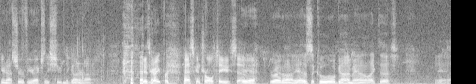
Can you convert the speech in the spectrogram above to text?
you're not sure if you're actually shooting the gun or not. it's great for pest control too. So Yeah, right on. Yeah, this is a cool little gun, man. I like this. Yeah.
